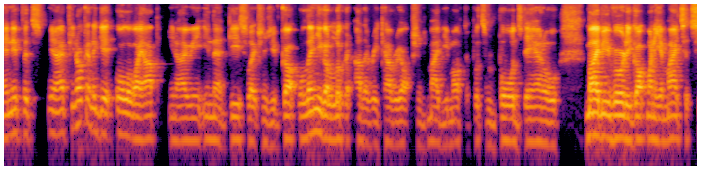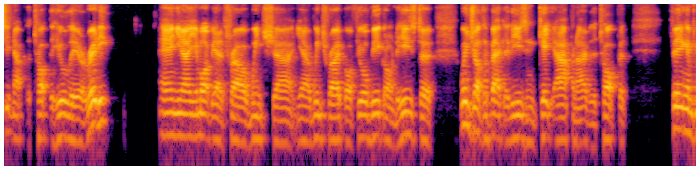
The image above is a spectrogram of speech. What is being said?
And if it's you know if you're not going to get all the way up, you know in, in that gear selections you've got, well then you've got to look at other recovery options. Maybe you might have to put some boards down, or maybe you've already got one of your mates that's sitting up at the top of the hill there already and you know you might be able to throw a winch, uh, you know, winch rope off your vehicle onto his to winch off the back of his and get you up and over the top. But feeding them,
